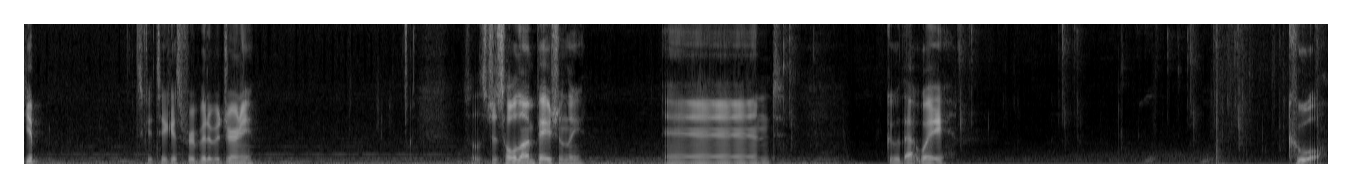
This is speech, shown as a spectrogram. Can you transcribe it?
Yep. It's going to take us for a bit of a journey. So let's just hold on patiently. And go that way. Cool.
